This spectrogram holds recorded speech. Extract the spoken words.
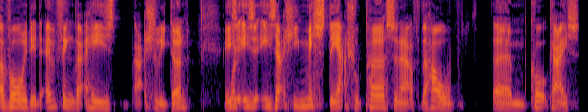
avoided everything that he's actually done. He's, Well, he's, he's actually missed the actual person out of the whole um, court case,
